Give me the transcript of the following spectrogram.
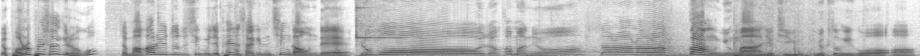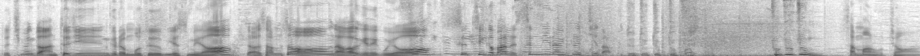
야 바로 필살기라고? 자 마가리드도 지금 이제 펜을 사기는 친 가운데. 요거 잠깐만요. 싸라라락 꽝! 6만. 역시 유- 역속이고. 어, 또 치명도 안 터진 그런 모습이었습니다. 자 삼성 나가게 되고요. 스티그만을 승리로 이끌지다. 뚝뚝뚝뚝 쭉쭉쭉 35,000.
